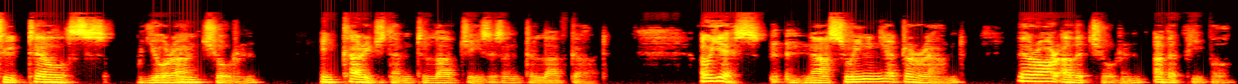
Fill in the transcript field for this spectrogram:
to tell your own children, encourage them to love Jesus and to love God? Oh yes. now swinging it around, there are other children, other people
